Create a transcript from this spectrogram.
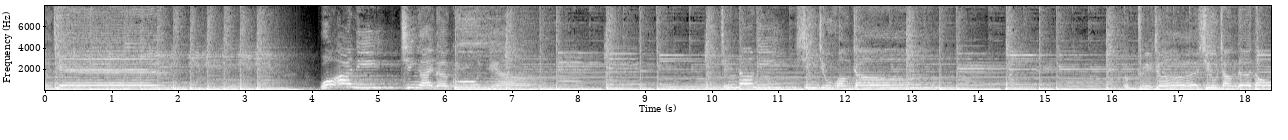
相见？我爱你，亲爱的姑娘，见到你心就慌张。风吹着修长的头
